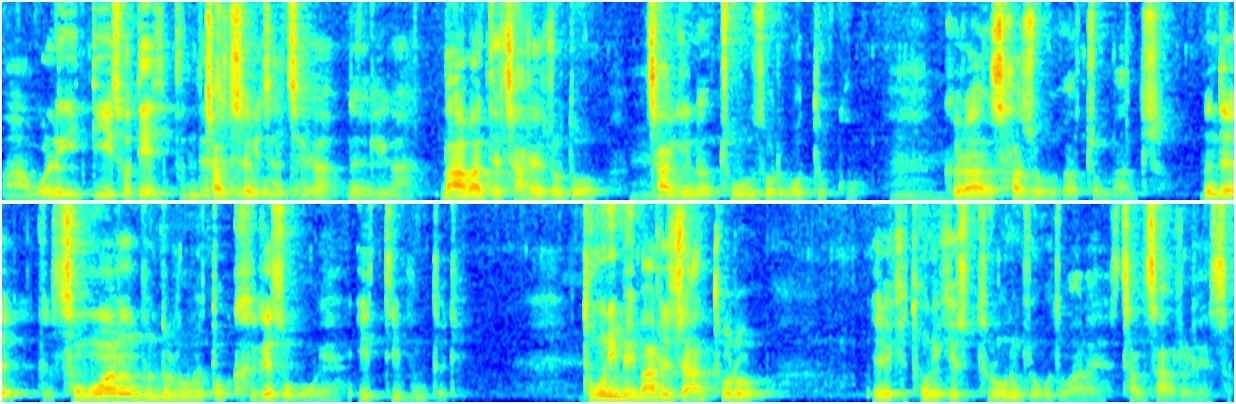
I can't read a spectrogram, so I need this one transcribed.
아 원래 이띠 소띠 분들 자체 자체 분들이에요. 자체가 네. 여기가 남한테 잘해줘도 자기는 좋은 소리 못 듣고 그러한 사주가 좀 많죠. 근데 그 성공하는 분들 보면 또 크게 성공해 이띠 분들이 돈이 메마르지 않도록 이렇게 돈이 계속 들어오는 경우도 많아요. 장사를 해서.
